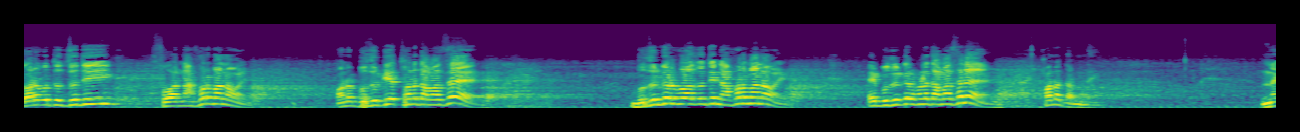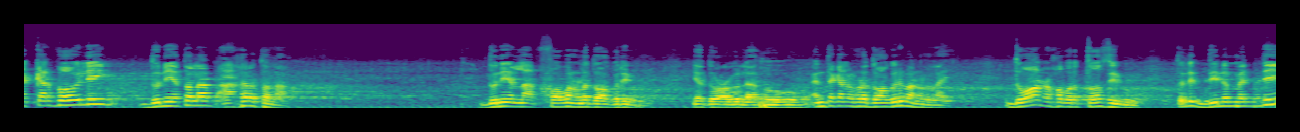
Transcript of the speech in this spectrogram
গর্ভত যদি ফোয়া নাফরমা নয় অন বুজুর্গের থনে দাম আছে? বুজুর্গের ফোয়া যদি নাফরমা নয় এই বুজুর্গের ফোনে দাম আছে না? কোনো দাম নেই। নেককার ফোয়া হইলি দুনিয়া তো লাভ আখারও তো লাভ। দুনিয়ার লাভ ফবন হলে দোয়া করিব। ইয়া দোয়া গুলাহু এনতেকালের পরে দোয়া করিব আনলাই দোয়ার খবর তো আসিব তুই দিন মেদি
